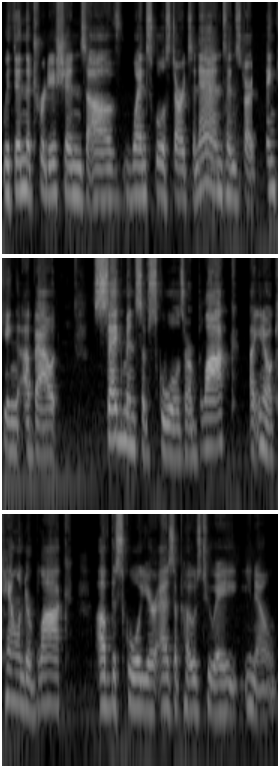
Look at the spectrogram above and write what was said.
within the traditions of when school starts and ends and mm-hmm. start thinking about segments of schools or block uh, you know a calendar block of the school year as opposed to a you know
